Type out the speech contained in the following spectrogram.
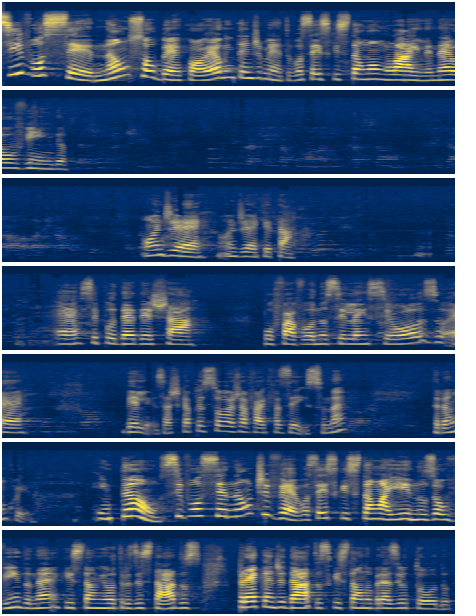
Se você não souber qual é o entendimento, vocês que estão online, né, ouvindo, Onde é? Onde é que está? É, se puder deixar, por favor, no silencioso, é. Beleza, acho que a pessoa já vai fazer isso, né? Tranquilo. Então, se você não tiver, vocês que estão aí nos ouvindo, né, que estão em outros estados, pré-candidatos que estão no Brasil todo,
